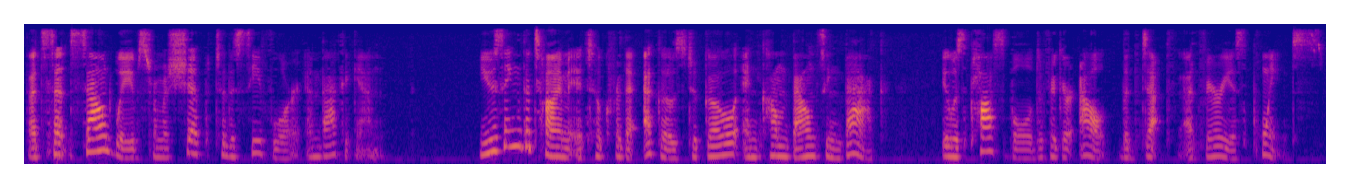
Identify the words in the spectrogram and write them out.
that sent sound waves from a ship to the seafloor and back again. Using the time it took for the echoes to go and come bouncing back, it was possible to figure out the depth at various points.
